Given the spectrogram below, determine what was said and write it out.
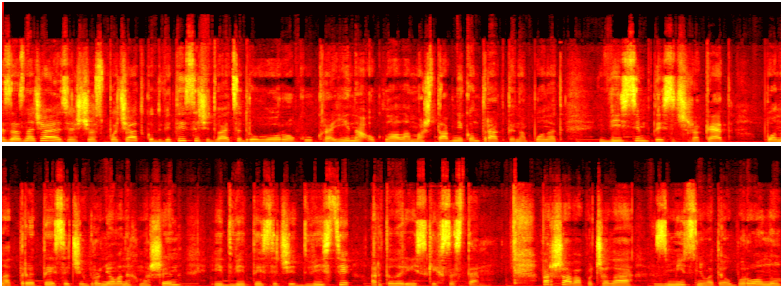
Зазначається, що з початку 2022 року Україна уклала масштабні контракти на понад 8 тисяч ракет, понад 3 тисячі броньованих машин і 2200 артилерійських систем. Варшава почала зміцнювати оборону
